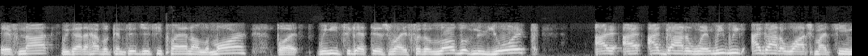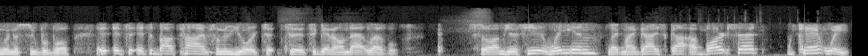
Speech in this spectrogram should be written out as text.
If not, we got to have a contingency plan on Lamar. But we need to get this right. For the love of New York, I I, I gotta win. We we I gotta watch my team win the Super Bowl. It, it's it's about time for New York to, to to get on that level. So I'm just here waiting, like my guy Scott uh, Bart said. We can't wait.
